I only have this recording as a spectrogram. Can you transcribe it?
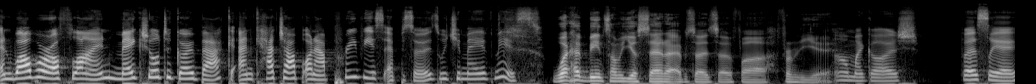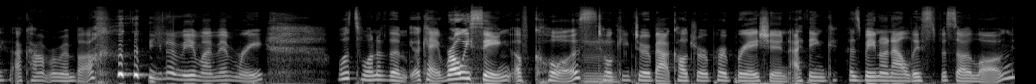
And while we're offline, make sure to go back and catch up on our previous episodes, which you may have missed. What have been some of your standout episodes so far from the year? Oh my gosh. Firstly, I, I can't remember. you know me and my memory. What's one of them? Okay, Rowie Singh, of course, Mm. talking to her about cultural appropriation, I think has been on our list for so long.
